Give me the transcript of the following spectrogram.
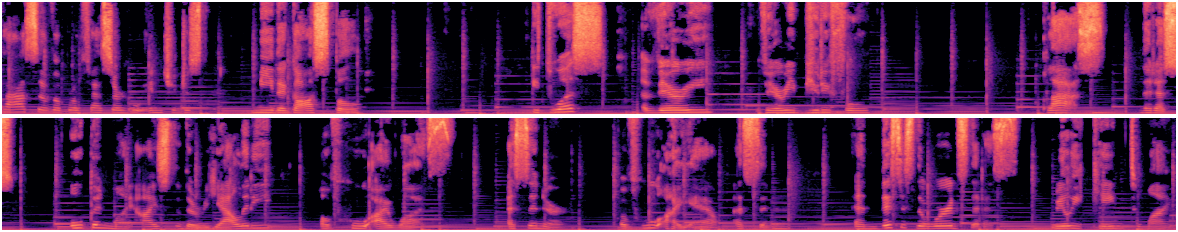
class of a professor who introduced me the gospel. It was a very, very beautiful class that has opened my eyes to the reality of who I was, a sinner, of who I am, a sinner. And this is the words that has really came to mind.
